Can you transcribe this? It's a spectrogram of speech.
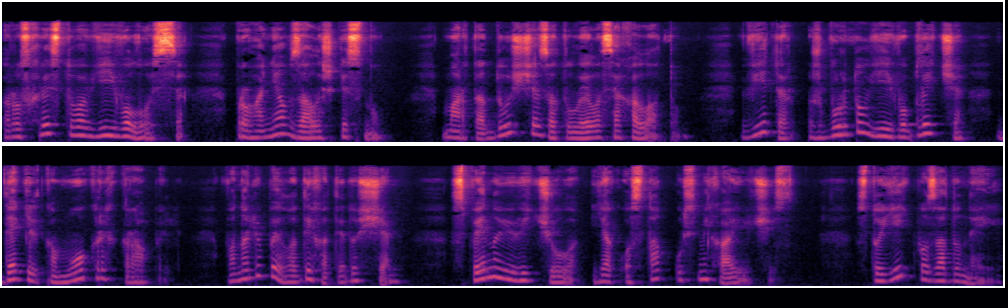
розхристував їй волосся, проганяв залишки сну. Марта дужче затулилася халатом. Вітер жбурнув їй в обличчя декілька мокрих крапель. Вона любила дихати дощем. Спиною відчула, як Остап, усміхаючись, стоїть позаду неї.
